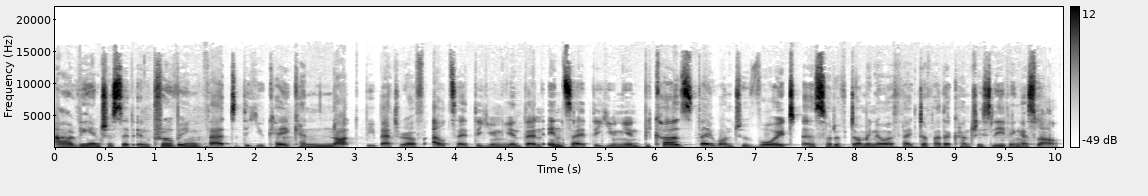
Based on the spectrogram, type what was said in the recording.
are really interested in proving that the UK cannot be better off outside the Union than inside the Union because they want to avoid a sort of domino effect of other countries leaving as well.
